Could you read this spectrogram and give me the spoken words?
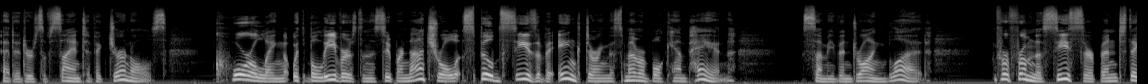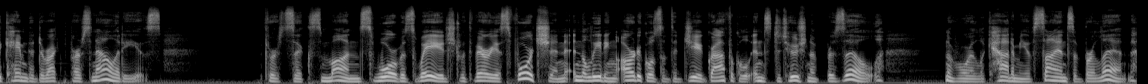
Editors of scientific journals, quarreling with believers in the supernatural, spilled seas of ink during this memorable campaign, some even drawing blood. For from the sea serpent, they came to direct personalities. For six months, war was waged with various fortune in the leading articles of the Geographical Institution of Brazil, the Royal Academy of Science of Berlin,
